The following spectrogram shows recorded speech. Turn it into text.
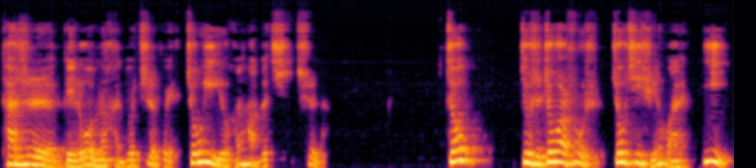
它是给了我们很多智慧，周易有很好的启示的。周就是周而复始，周期循环；易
